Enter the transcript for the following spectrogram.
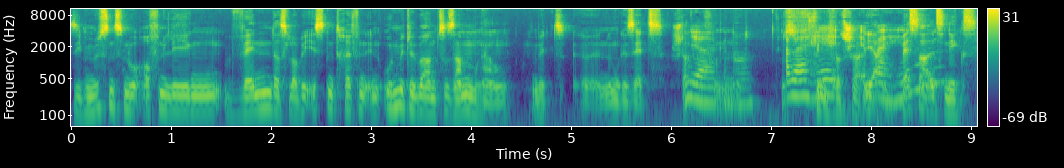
Sie müssen es nur offenlegen, wenn das Lobbyistentreffen in unmittelbarem Zusammenhang mit äh, einem Gesetz stattgefunden Ja, genau. hat. Das Aber hey, ich was schade. Ja, immerhin- besser als nix.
